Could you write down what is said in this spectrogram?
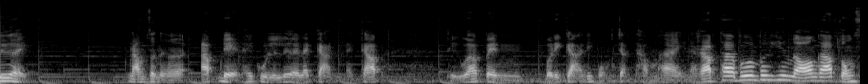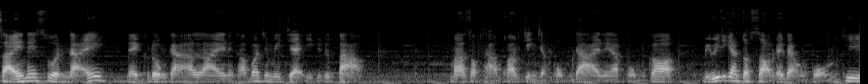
เรื่อยๆ นำเสนออัปเดตให้คุณเรื่อยๆ แล้วกันนะครับ ถือว่าเป็นบริการที่ผมจัดทำให้นะครับ ถ้าเพื่อนเพื่อนพี่น้องครับสงสัยในส่วนไหนในโครงการอะไรนะครับ ว่าจะมีแจกอีกหรือเปล่า มาสอบถามความจริงจากผมได้นะครับ ผมก็มีวิธีการตรวจสอบในแบบของผมที่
